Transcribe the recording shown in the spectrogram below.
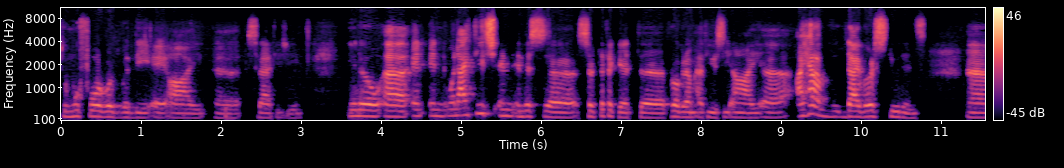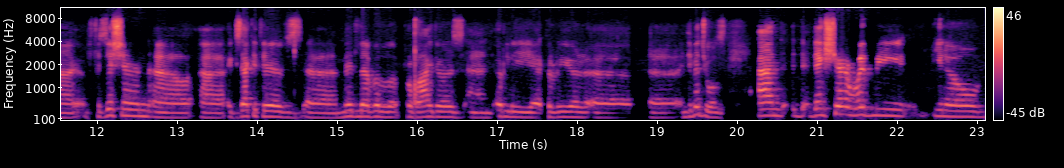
to move forward with the AI uh, strategy. You know, uh, and, and when I teach in, in this uh, certificate program at UCI, I have diverse students, physician, executives, mid-level providers, and early career individuals. And they share with me, you know,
